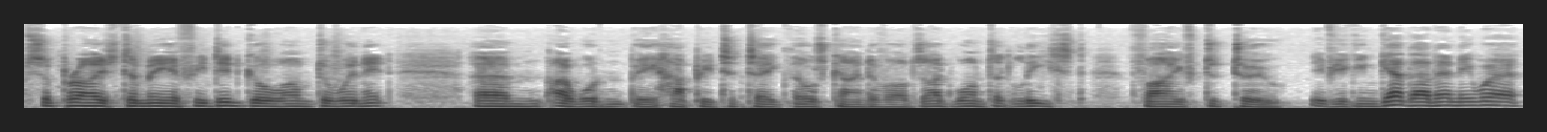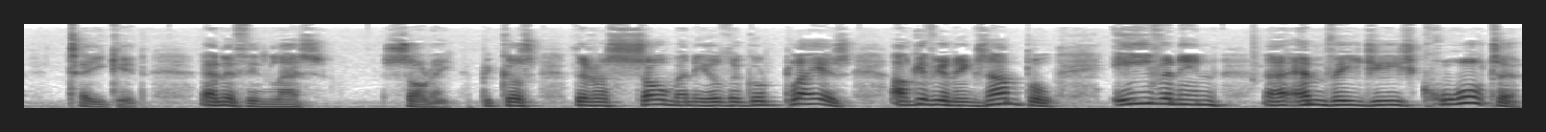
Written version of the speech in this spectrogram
surprise to me if he did go on to win it, um, I wouldn't be happy to take those kind of odds. I'd want at least five to two. If you can get that anywhere, take it. Anything less, sorry, because there are so many other good players. I'll give you an example. Even in uh, MVG's quarter,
